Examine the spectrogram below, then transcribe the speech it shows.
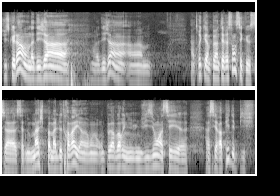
Jusque-là, on a déjà, un, truc un peu intéressant, c'est que ça, nous mâche pas mal de travail. On, peut avoir une, vision assez, euh, assez rapide, et puis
